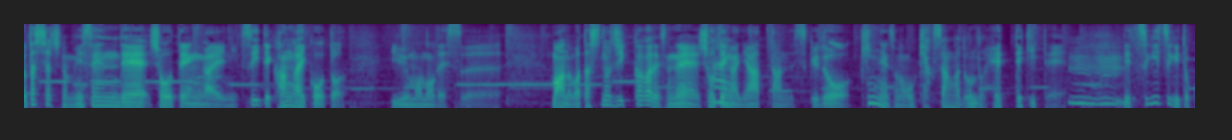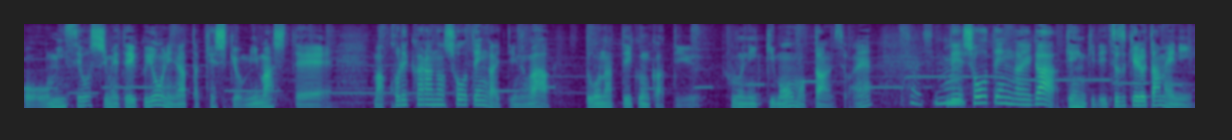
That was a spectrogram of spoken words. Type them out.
私たちの目線で商店街について考えいこうというものです。まあ、あの私の実家がですね商店街にあったんですけど、はい、近年そのお客さんがどんどん減ってきて、うんうん、で次々とこうお店を閉めていくようになった景色を見ましてまあ、これからの商店街っていうのがどうなっていくんかっていうふうに疑問を持ったんですよね。ですね。で商店街が元気で居続けるために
